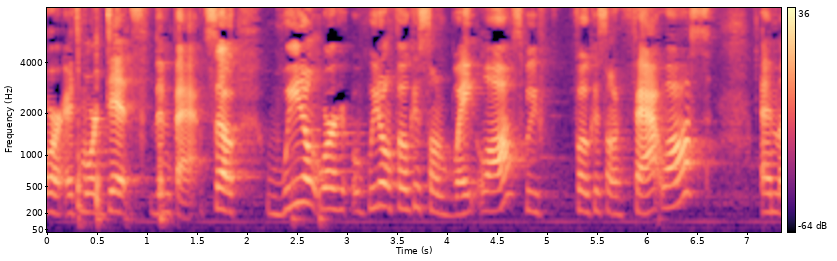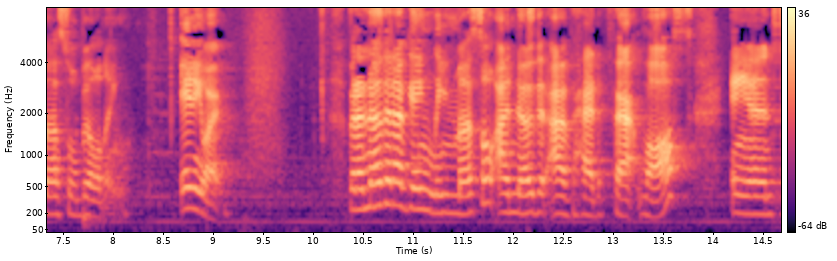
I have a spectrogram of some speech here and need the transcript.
or it's more dense than fat. So we don't work, we don't focus on weight loss. We focus on fat loss and muscle building. Anyway, but I know that I've gained lean muscle. I know that I've had fat loss and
